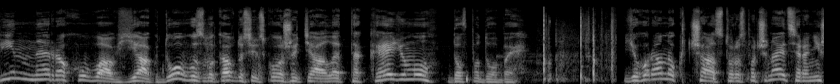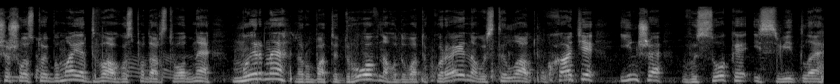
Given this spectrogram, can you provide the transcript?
Він не рахував, як довго звикав до сільського життя, але таке йому до вподоби. Його ранок часто розпочинається раніше шостої, бо має два господарства: одне мирне нарубати дров, нагодувати курей, навести лад у хаті, інше високе і світле.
